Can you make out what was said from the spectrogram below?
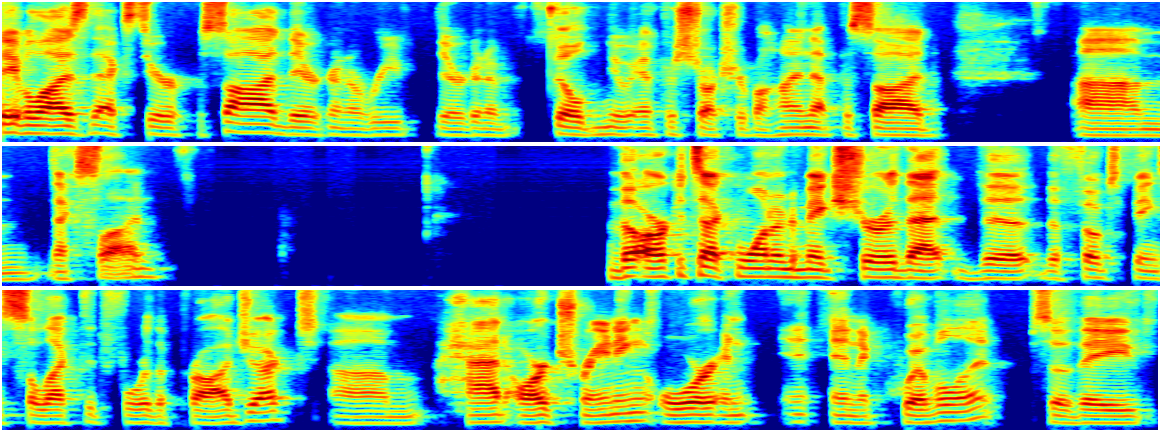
stabilized the exterior facade. They're going to re, they're going to build new infrastructure behind that facade. Um, Next slide. The architect wanted to make sure that the, the folks being selected for the project um, had our training or an, an equivalent. So they,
